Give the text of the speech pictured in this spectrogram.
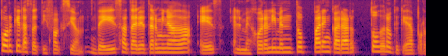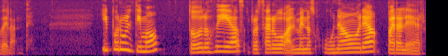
porque la satisfacción de esa tarea terminada es el mejor alimento para encarar todo lo que queda por delante. Y por último, todos los días reservo al menos una hora para leer,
